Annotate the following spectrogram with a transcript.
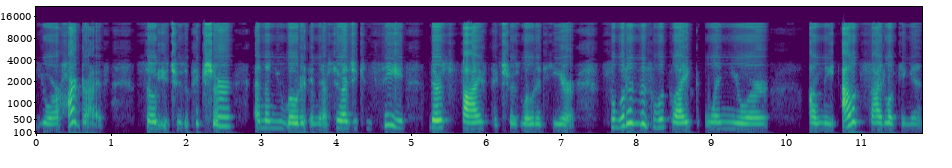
your hard drive. So you choose a picture, and then you load it in there. So as you can see, there's five pictures loaded here. So what does this look like when you're on the outside looking in?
